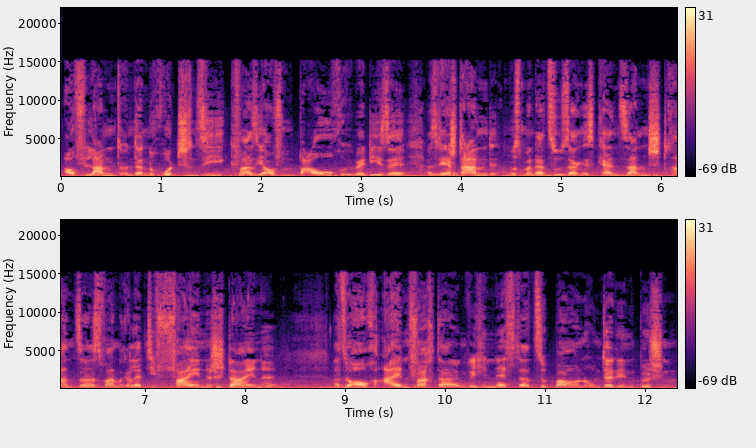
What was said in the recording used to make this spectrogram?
auf Land und dann rutschen sie quasi auf dem Bauch über diese, also der Strand, muss man dazu sagen, ist kein Sandstrand, sondern es waren relativ feine Steine. Also auch einfach da irgendwelche Nester zu bauen unter den Büschen.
